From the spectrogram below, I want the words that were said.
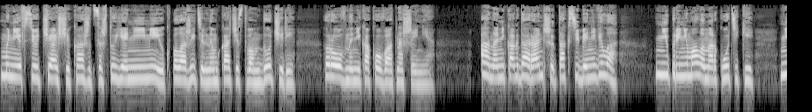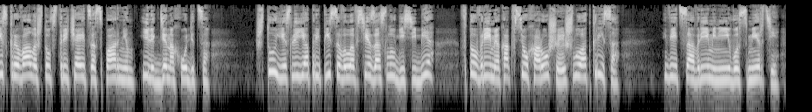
мне все чаще кажется, что я не имею к положительным качествам дочери ровно никакого отношения. Она никогда раньше так себя не вела, не принимала наркотики, не скрывала, что встречается с парнем или где находится. Что, если я приписывала все заслуги себе, в то время как все хорошее шло от Криса? Ведь со времени его смерти –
